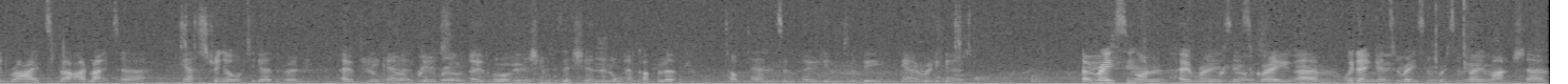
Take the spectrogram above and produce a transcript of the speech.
good rides, but I'd like to yeah string it all together and hopefully get a good overall finishing position and a couple of top tens and podiums would be yeah really good. Uh, racing on home roads is great. Um, we don't get to race in Britain very much. Um,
